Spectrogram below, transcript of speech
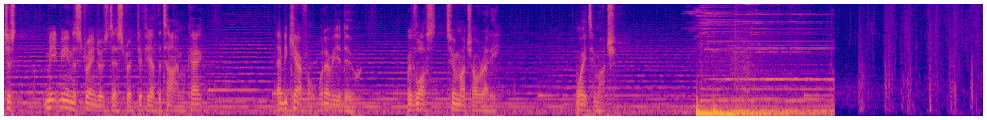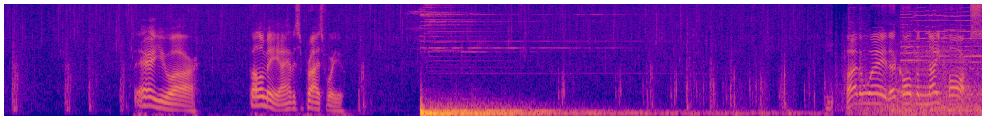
Just meet me in the Strangers District if you have the time, okay? And be careful, whatever you do. We've lost too much already. Way too much. There you are. Follow me, I have a surprise for you. By the way, they're called the Nighthawks,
